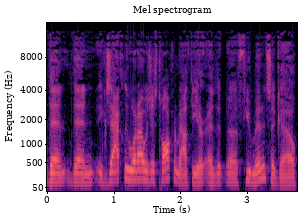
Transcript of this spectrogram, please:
then then exactly what I was just talking about the, uh, a few minutes ago,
